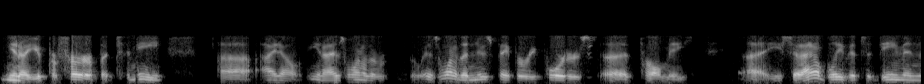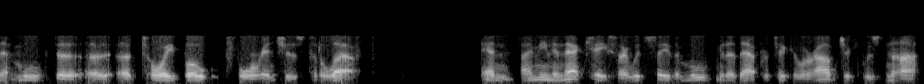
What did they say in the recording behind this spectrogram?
you know you prefer. But to me, uh, I don't. You know, as one of the as one of the newspaper reporters uh, told me, uh, he said, I don't believe it's a demon that moved a, a, a toy boat four inches to the left. And I mean, in that case, I would say the movement of that particular object was not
